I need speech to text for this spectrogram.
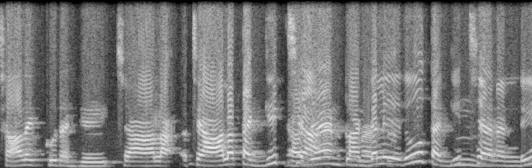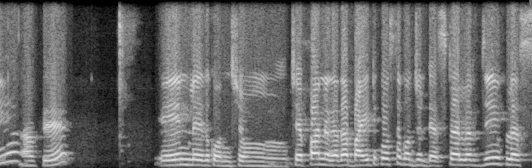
చాలా ఎక్కువ తగ్గాయి. చాలా చాలా తగ్గించా. తగ్గలేదు తగ్గించానండి ఓకే. ఏం లేదు కొంచెం చెప్పాను కదా బయటకు వస్తే కొంచెం dust allergy plus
